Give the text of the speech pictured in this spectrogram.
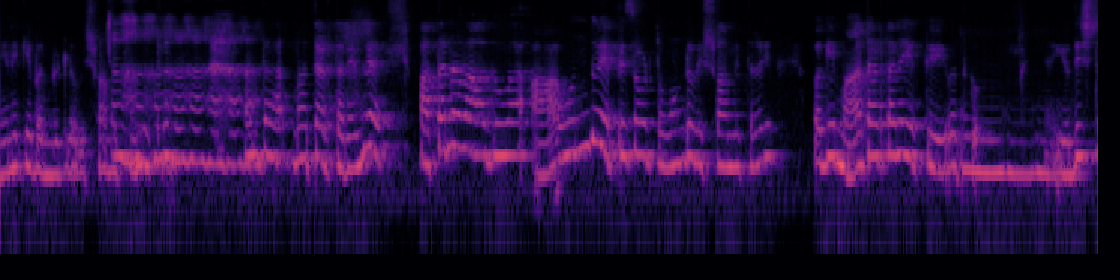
ಮೇನಕ್ಕೆ ಬಂದ್ಬಿಟ್ಲು ವಿಶ್ವಾಮಿತ್ರ ಅಂತ ಮಾತಾಡ್ತಾರೆ. ಅಂದರೆ ಪತನವಾಗುವ ಆ ಒಂದು ಎಪಿಸೋಡ್ ತೊಗೊಂಡು ವಿಶ್ವಾಮಿತ್ರರಿಗೆ ಬಗ್ಗೆ ಮಾತಾಡ್ತಾನೆ ಇರ್ತೀವಿ ಇವತ್ತಿಗೂ ಯುಧಿಷ್ಠ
